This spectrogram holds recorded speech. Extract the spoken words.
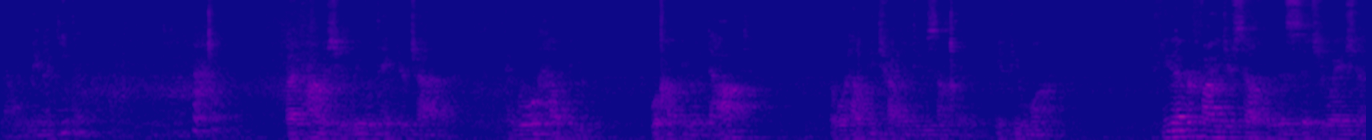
Now, we may not keep it. But I promise you, we will take your child and we will help you. We'll help you adopt, or we'll help you try to do something if you want. If you ever find yourself in this situation,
